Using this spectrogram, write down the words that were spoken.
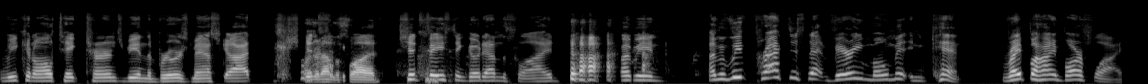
we can all take turns being the Brewers mascot, We'll go down the slide. shit faced and go down the slide? I mean, I mean, we've practiced that very moment in Kent, right behind Barfly.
